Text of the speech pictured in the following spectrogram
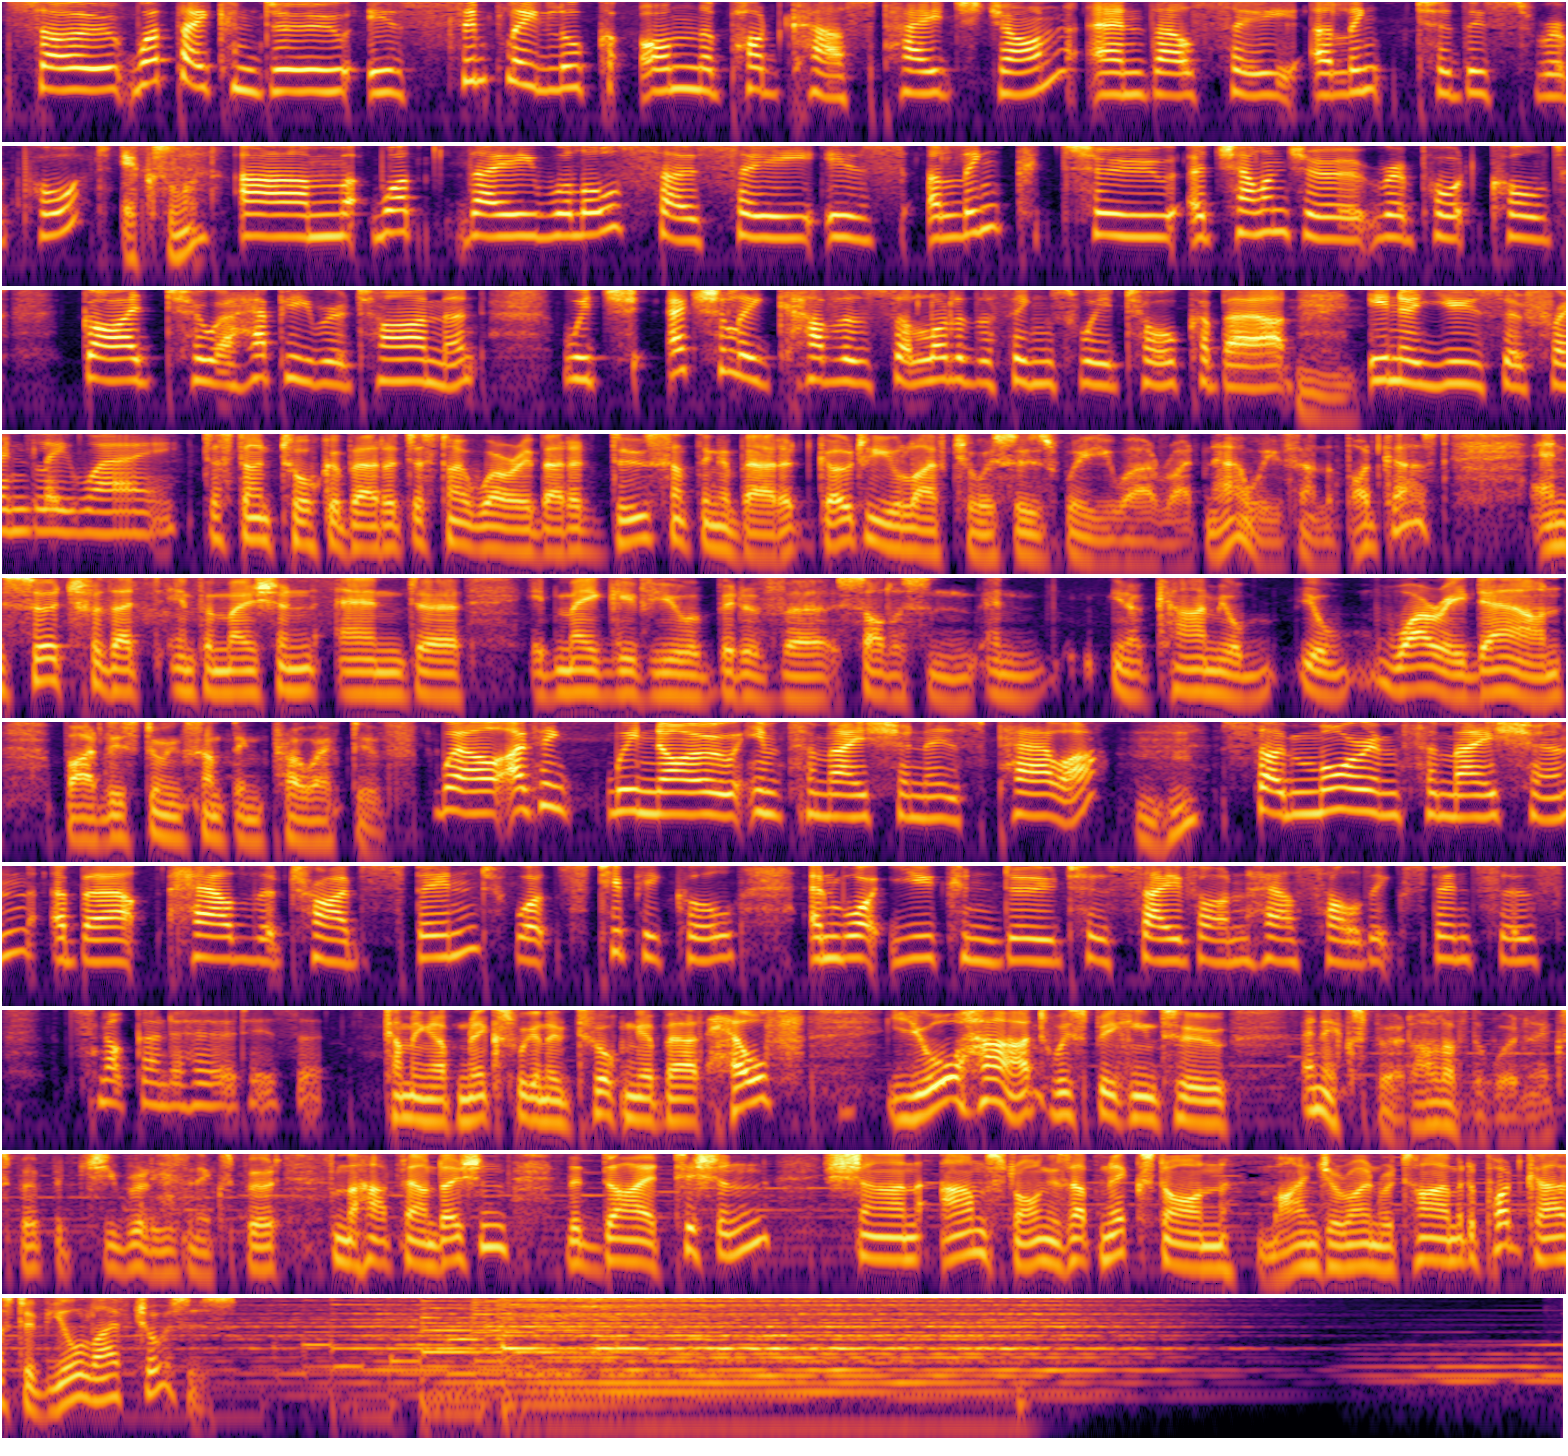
So, what they can do is simply look on the podcast page, John, and they'll see a link to this report. Excellent. Um, what they will also see is a link to a Challenger report called Guide to a Happy Retirement, which actually covers a lot of the things we talk about mm. in a user friendly way. Just don't talk about it, just don't worry about it, do something about it. Go to your life choices where you are right now, where you found the podcast, and search for that information, and uh, it may give you a bit of uh, solace and, and you know calm your your worry down by at least doing something proactive. Well, I think we know information is power. Mm-hmm. So, more information about how the tribes spend, what's typical, and what you can do to save on household expenses. It's not going to hurt, is it? Coming up next, we're going to be talking about health, your heart. We're speaking to an expert. I love the word an expert, but she really is an expert. From the Heart Foundation, the dietitian, Sian Armstrong, is up next on Mind Your Own Retirement, a podcast of your life choices.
